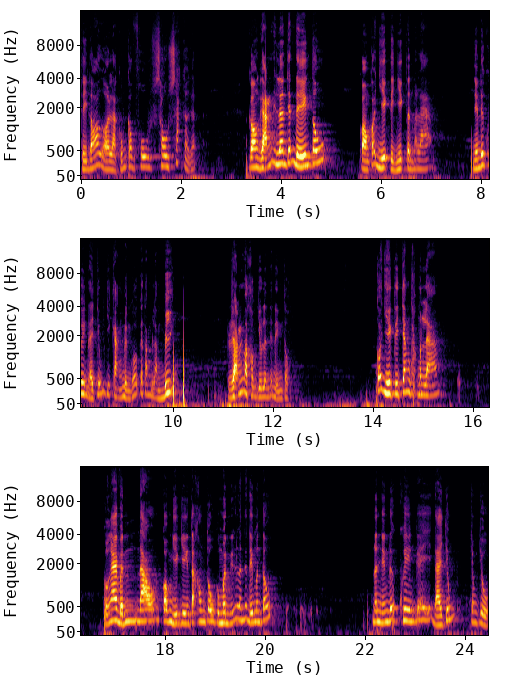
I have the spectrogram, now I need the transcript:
thì đó gọi là cũng công phu sâu sắc rồi đó. Còn rảnh thì lên chánh điện tú, còn có việc thì nhiệt tình mà làm. Nhưng đức khuyên đại chúng chỉ cần đừng có cái tâm làm biếng. Rảnh mà không chịu lên chánh điện tu có việc thì chân thật mình làm? Còn ai bệnh đau công việc gì người ta không tu, còn mình cứ lên cái điện mình tu. Nên những đức khuyên cái đại chúng trong chùa.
